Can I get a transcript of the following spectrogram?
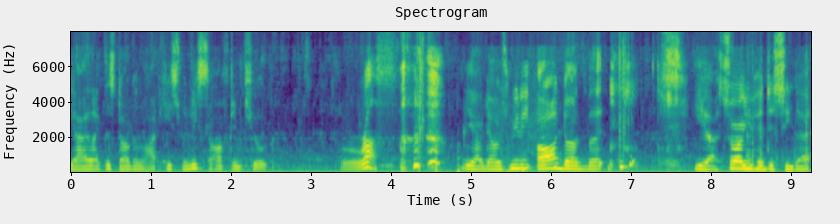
Yeah, I like this dog a lot. He's really soft and cute. Rough. yeah, that was really odd dog, but yeah, sorry you had to see that.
